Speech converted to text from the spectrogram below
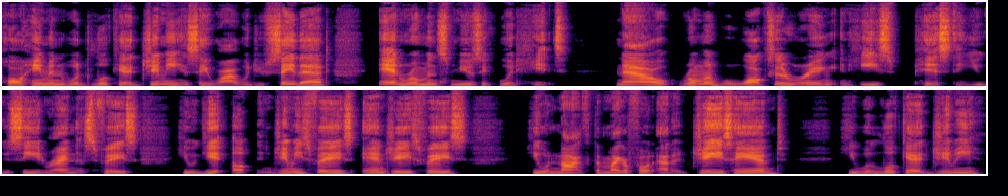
Paul Heyman would look at Jimmy and say, Why would you say that? And Roman's music would hit. Now, Roman will walk to the ring and he's pissed, and you can see it right in his face. He would get up in Jimmy's face and Jey's face. He would knock the microphone out of Jey's hand he would look at Jimmy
